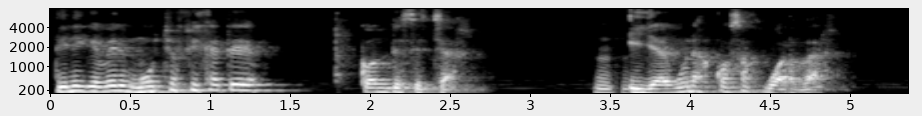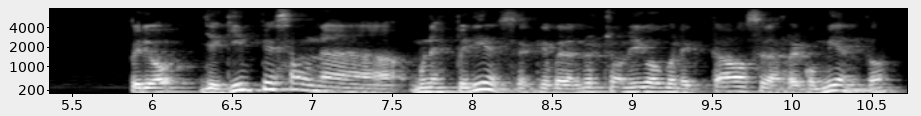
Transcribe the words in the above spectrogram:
tiene que ver mucho, fíjate, con desechar y algunas cosas guardar. Pero, y aquí empieza una, una experiencia que para nuestros amigos conectados se las recomiendo,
